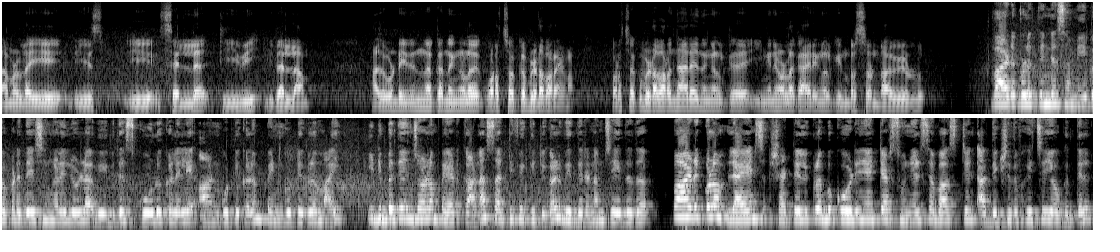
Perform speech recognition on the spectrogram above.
നമ്മളുടെ ഈ ഈ സെല്ല് ടി വി ഇതെല്ലാം. അതുകൊണ്ട് ഇതിൽ നിന്നൊക്കെ നിങ്ങൾ കുറച്ചൊക്കെ വിട പറയണം. കുറച്ചൊക്കെ വിട പറഞ്ഞാലേ നിങ്ങൾക്ക് ഇങ്ങനെയുള്ള കാര്യങ്ങൾക്ക് ഇൻട്രസ്റ്റ് ഉണ്ടാവുകയുള്ളൂ. വാഴക്കുളത്തിന്റെ സമീപ പ്രദേശങ്ങളിലുള്ള വിവിധ സ്കൂളുകളിലെ ആൺകുട്ടികളും പെൺകുട്ടികളുമായി ഇരുപത്തിയഞ്ചോളം പേർക്കാണ് സർട്ടിഫിക്കറ്റുകൾ വിതരണം ചെയ്തത്. Vazhakulam lions shuttle club coordinator Sunil Sebastian അധ്യക്ഷത വഹിച്ച യോഗത്തിൽ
